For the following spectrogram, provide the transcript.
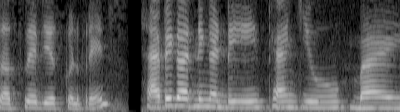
సబ్స్క్రైబ్ చేసుకోండి ఫ్రెండ్స్. హ్యాపీ గార్డెనింగ్ అండి. Thank you. బాయ్.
